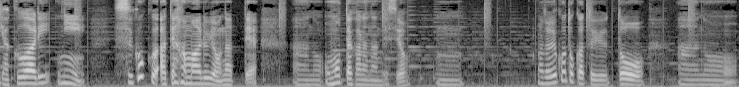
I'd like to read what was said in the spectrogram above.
役割にすごく当てはまるよなってあの思ったからなんですよ。うんまあ、どういうことかというとあの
